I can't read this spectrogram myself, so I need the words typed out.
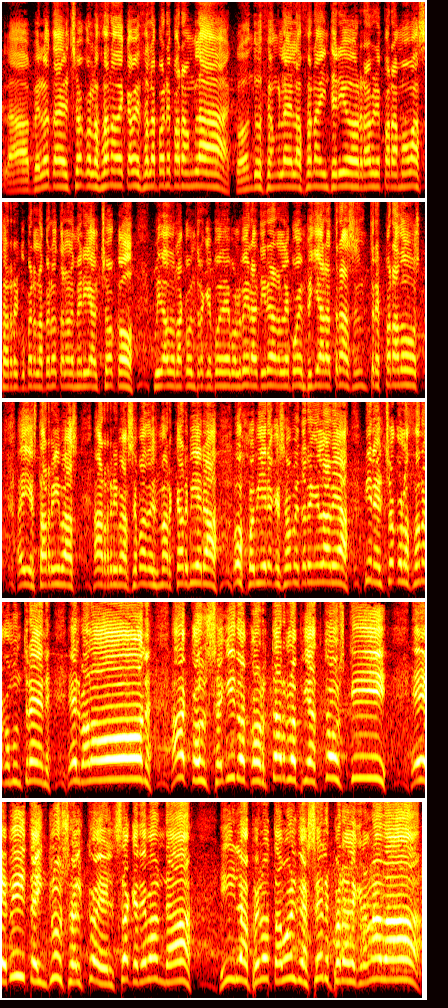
La pelota del Choco Lozano de cabeza la pone para Ongla. Conduce Ongla en la zona interior. Abre para Movasa. Recupera la pelota. La Almería el Choco. Cuidado la contra que puede volver a tirar. Le pueden pillar atrás. Es un 3 para 2. Ahí está Rivas. Arriba se va a desmarcar Viera. Ojo Viera que se va a meter en el área. Viene el Choco Lozano como un tren. El balón. Ha conseguido cortarlo Piatkowski. Evita incluso el, el saque de banda. Y la pelota vuelve a ser para el Granada.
